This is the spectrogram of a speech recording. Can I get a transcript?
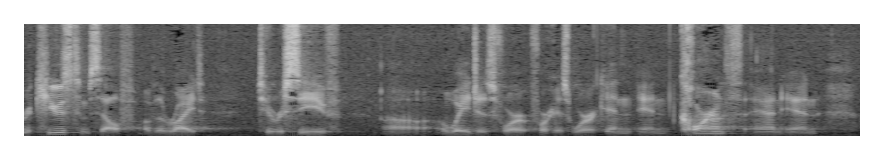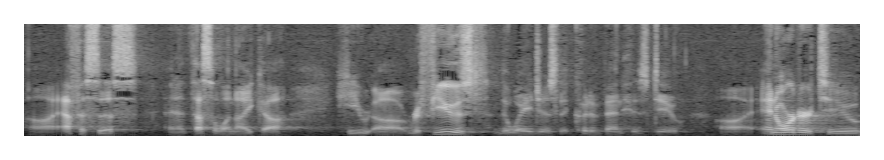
recused himself of the right to receive wages for, for his work in, in Corinth and in uh, Ephesus and in Thessalonica. He uh, refused the wages that could have been his due uh, in order to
